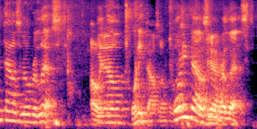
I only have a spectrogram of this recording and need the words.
10,000 over list, Oh, you know, twenty thousand. 20,000 Yeah. over list.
